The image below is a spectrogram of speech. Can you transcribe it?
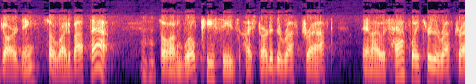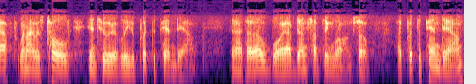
gardening, so write about that. Mm-hmm. So on World Peace Seeds, I started the rough draft, and I was halfway through the rough draft when I was told intuitively to put the pen down. And I thought, oh boy, I've done something wrong. So I put the pen down,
